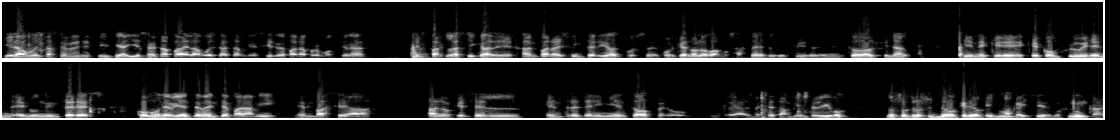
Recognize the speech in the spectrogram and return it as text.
y la vuelta se beneficia y esa etapa de la vuelta también sirve para promocionar esta clásica de Jaén Paraíso Interior, pues eh, ¿por qué no lo vamos a hacer? Es decir, eh, todo al final tiene que, confluir en, un interés común, evidentemente para mí en base a, a lo que es el entretenimiento, pero realmente también te digo, nosotros no creo que nunca hiciéramos, nunca,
